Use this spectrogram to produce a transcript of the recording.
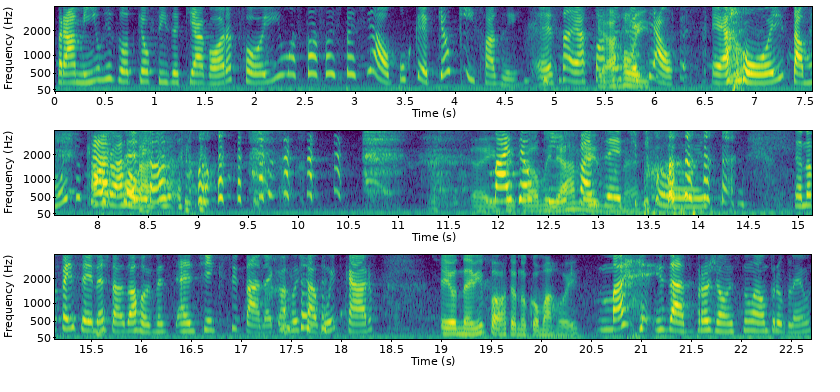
Pra mim, o risoto que eu fiz aqui agora foi uma situação especial. Por quê? Porque eu quis fazer. Essa é a situação é especial. É arroz, tá muito caro o arroz. mas eu quis fazer, mesmo, né? tipo. eu não pensei na história do arroz, mas a gente tinha que citar, né? Que o arroz tá muito caro. Eu nem me importo, eu não como arroz. Mas, exato, pro João isso não é um problema.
